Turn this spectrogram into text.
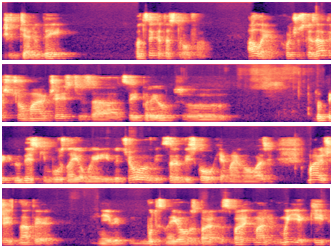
життя людей. Оце катастрофа. Але хочу сказати, що маю честь за цей період е, до тих людей, з ким був знайомий і до цього, серед військових я маю на увазі, маю честь знати і бути знайомим з ба- з багатьма людьми, які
